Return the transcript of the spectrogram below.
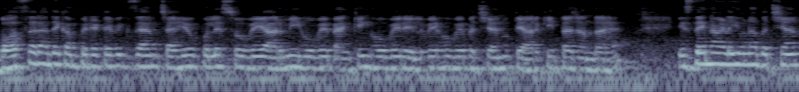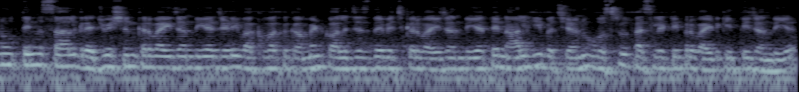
ਬਹੁਤ ਸਾਰਿਆਂ ਦੇ ਕੰਪੀਟੀਟਿਵ ਐਗਜ਼ਾਮ ਚਾਹੇ ਉਹ ਪੁਲਿਸ ਹੋਵੇ ਆਰਮੀ ਹੋਵੇ ਬੈਂਕਿੰਗ ਹੋਵੇ ਰੇਲਵੇ ਹੋਵੇ, ਬੱਚਿਆਂ ਨੂੰ ਤਿਆਰ ਕੀਤਾ ਜਾਂਦਾ ਹੈ। ਇਸ ਦੇ ਨਾਲ ਹੀ ਉਹਨਾਂ ਬੱਚਿਆਂ ਨੂੰ 3 ਸਾਲ ਗ੍ਰੈਜੂਏਸ਼ਨ ਕਰਵਾਈ ਜਾਂਦੀ ਹੈ, ਜਿਹੜੀ ਵੱਖ-ਵੱਖ ਗਵਰਨਮੈਂਟ ਕਾਲਜਸ ਦੇ ਵਿੱਚ ਕਰਵਾਈ ਜਾਂਦੀ ਹੈ ਤੇ ਨਾਲ ਹੀ ਬੱਚਿਆਂ ਨੂੰ ਹੋਸਟਲ ਫੈਸਿਲਿਟੀ ਪ੍ਰੋਵਾਈਡ ਕੀਤੀ ਜਾਂਦੀ ਹੈ।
